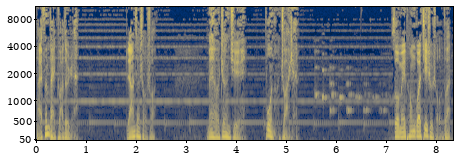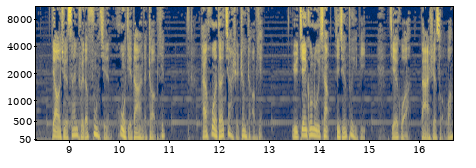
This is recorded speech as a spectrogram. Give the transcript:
百分百抓对人？”梁教授说：“没有证据，不能抓人。”索梅通过技术手段调取三锤的父亲户籍档案的照片，还获得驾驶证照片，与监控录像进行对比，结果大失所望。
